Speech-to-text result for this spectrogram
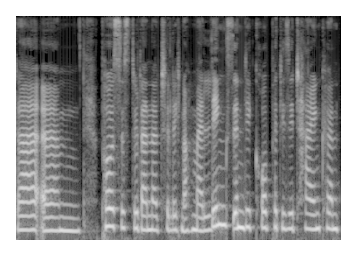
da ähm, postest du dann natürlich nochmal Links in die Gruppe, die sie teilen können.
